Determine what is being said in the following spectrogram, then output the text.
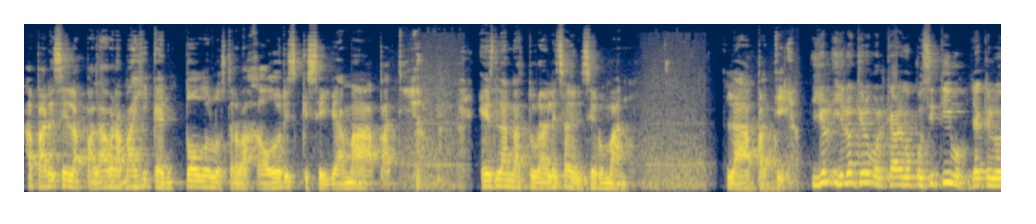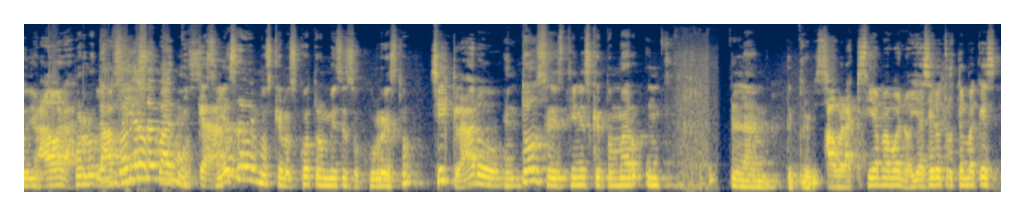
aparece la palabra mágica en todos los trabajadores que se llama apatía. Es la naturaleza del ser humano. La apatía. Y yo, yo lo quiero volcar a algo positivo, ya que lo digo. Ahora, por lo tanto, si ya, sabemos, si ya sabemos que a los cuatro meses ocurre esto, Sí, claro. entonces tienes que tomar un plan de previsión. Ahora, que se llama, bueno, ya será otro tema que es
